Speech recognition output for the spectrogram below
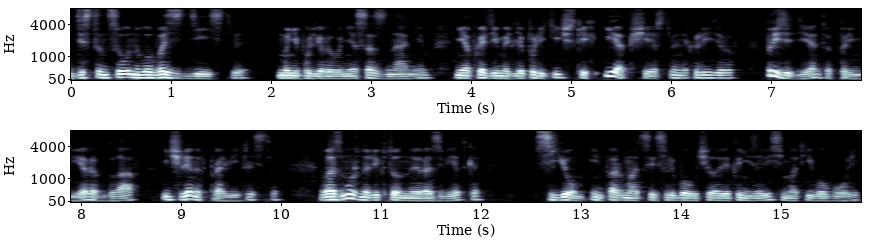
дистанционного воздействия, манипулирования сознанием, необходимой для политических и общественных лидеров, президентов, премьеров, глав и членов правительства, возможно лептонная разведка, съем информации с любого человека независимо от его воли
